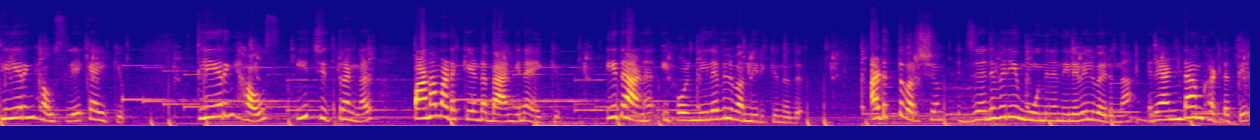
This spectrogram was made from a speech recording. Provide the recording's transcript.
ക്ലിയറിംഗ് ഹൗസിലേക്ക് അയക്കും. ക്ലിയറിംഗ് ഹൗസ് ഈ ചിത്രങ്ങൾ പണമടയ്ക്കേണ്ട ബാങ്കിന് അയക്കും ഇതാണ് ഇപ്പോൾ നിലവിൽ വന്നിരിക്കുന്നത്. അടുത്ത വർഷം ജനുവരി മൂന്നിന് നിലവിൽ വരുന്ന രണ്ടാം ഘട്ടത്തിൽ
